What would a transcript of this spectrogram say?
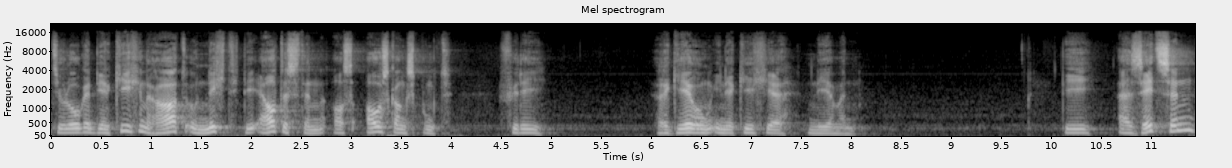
Theologen den Kirchenrat und nicht die Ältesten als Ausgangspunkt für die Regierung in der Kirche nehmen. Die ersetzen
